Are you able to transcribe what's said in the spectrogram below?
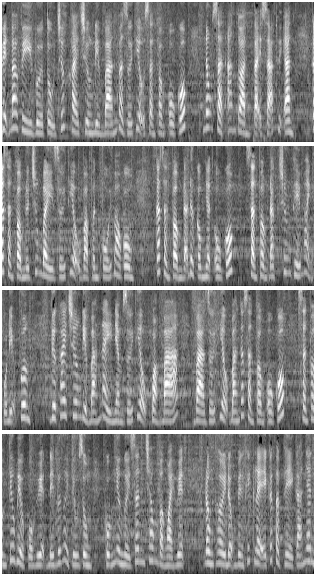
huyện Ba Vì vừa tổ chức khai trương điểm bán và giới thiệu sản phẩm ô cốp, nông sản an toàn tại xã Thụy An. Các sản phẩm được trưng bày, giới thiệu và phân phối bao gồm các sản phẩm đã được công nhận ô cốp, sản phẩm đặc trưng thế mạnh của địa phương. Việc khai trương điểm bán này nhằm giới thiệu, quảng bá và giới thiệu bán các sản phẩm ô cốp, sản phẩm tiêu biểu của huyện đến với người tiêu dùng cũng như người dân trong và ngoài huyện đồng thời động viên khích lệ các tập thể cá nhân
